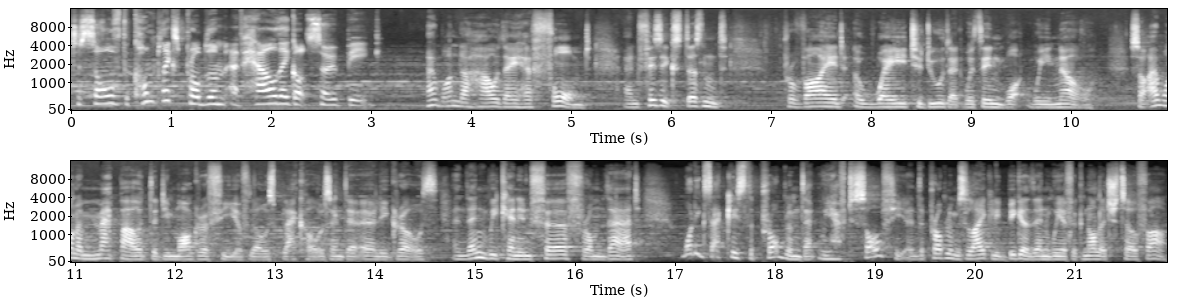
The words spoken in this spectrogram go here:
to solve the complex problem of how they got so big. I wonder how they have formed, and physics doesn't provide a way to do that within what we know. So I want to map out the demography of those black holes and their early growth, and then we can infer from that what exactly is the problem that we have to solve here. The problem is likely bigger than we have acknowledged so far.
